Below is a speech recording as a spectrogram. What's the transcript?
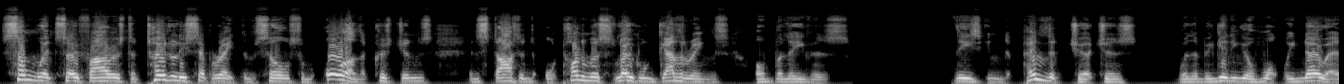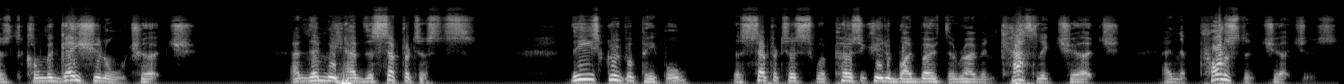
Some went so far as to totally separate themselves from all other Christians and started autonomous local gatherings of believers. These independent churches were the beginning of what we know as the Congregational Church. And then we have the Separatists. These group of people, the Separatists, were persecuted by both the Roman Catholic Church and the Protestant churches,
